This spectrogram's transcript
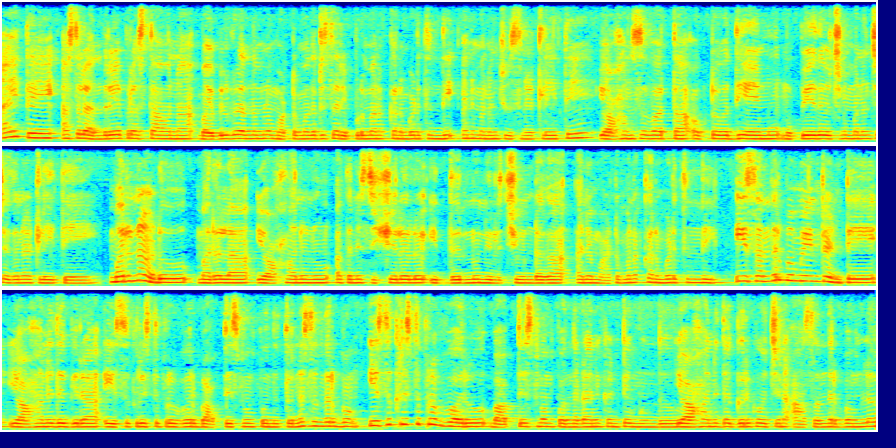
అయితే అసలు అంద్రేయ ప్రస్తావన బైబిల్ గ్రంథంలో మొట్టమొదటిసారి ఎప్పుడు మనకు కనబడుతుంది అని మనం చూసినట్లయితే యోహన్ సువార్త ఒకటో అధ్యాయము ముప్పై ఐదు వచ్చిన మనం చదివినట్లయితే మరునాడు మరలా యోహానును అతని శిష్యులలో ఇద్దరును నిలిచి ఉండగా అనే మాట మనకు కనబడుతుంది. ఈ సందర్భం ఏంటంటే యోహాను దగ్గర యేసుక్రీస్తు ప్రభు వారు బాప్తిస్మం పొందుతున్న సందర్భం. యేసుక్రీస్తు ప్రభు వారు బాప్తిస్మం పొందడానికంటే ముందు యోహాను దగ్గరకు వచ్చిన ఆ సందర్భంలో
